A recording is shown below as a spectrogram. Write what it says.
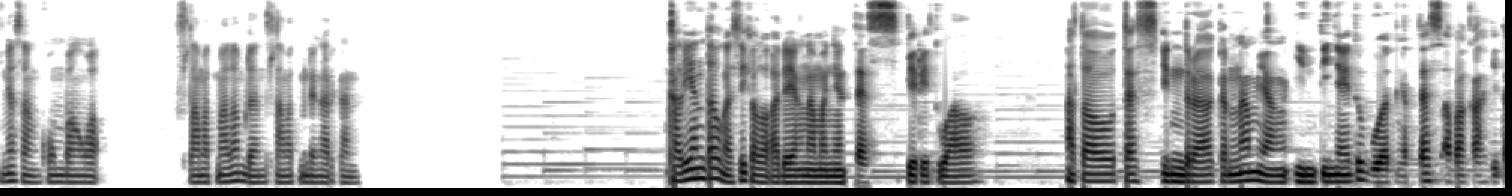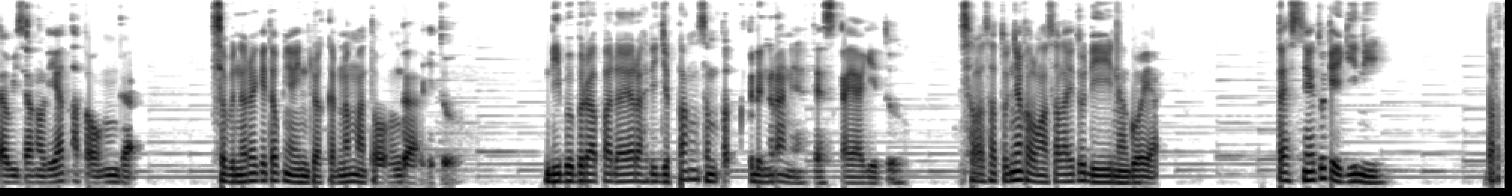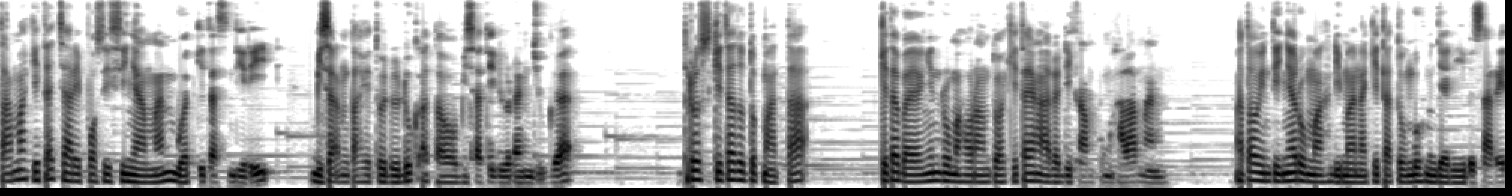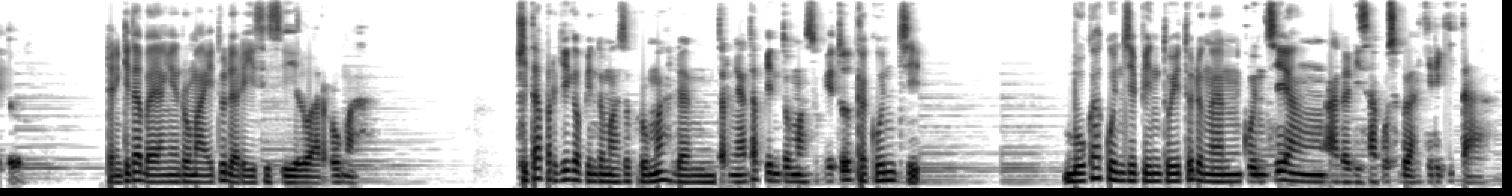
Minasang konbanwa. Selamat malam dan selamat mendengarkan. Kalian tahu nggak sih kalau ada yang namanya tes spiritual atau tes indera keenam yang intinya itu buat ngetes apakah kita bisa ngelihat atau enggak. Sebenarnya kita punya indera keenam atau enggak gitu. Di beberapa daerah di Jepang sempat kedengeran ya tes kayak gitu. Salah satunya kalau nggak salah itu di Nagoya. Tesnya itu kayak gini. Pertama kita cari posisi nyaman buat kita sendiri, bisa entah itu duduk atau bisa tiduran juga. Terus kita tutup mata, kita bayangin rumah orang tua kita yang ada di kampung halaman. Atau intinya rumah di mana kita tumbuh menjadi besar itu. Dan kita bayangin rumah itu dari sisi luar rumah. Kita pergi ke pintu masuk rumah dan ternyata pintu masuk itu kekunci. Buka kunci pintu itu dengan kunci yang ada di saku sebelah kiri kita.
